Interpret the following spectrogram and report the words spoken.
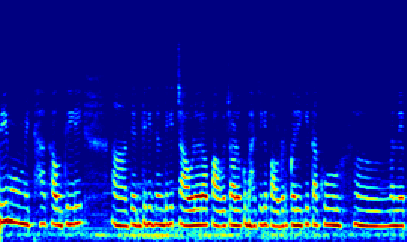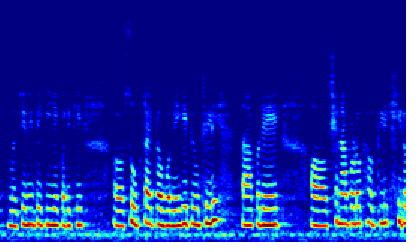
ବି ମୁଁ ମିଠା ଖାଉଥିଲି ଯେମିତିକି ଯେମିତିକି ଚାଉଳର ଚାଉଳକୁ ଭାଜିକି ପାଉଡ଼ର କରିକି ତାକୁ ମାନେ ଚିନି ଦେଇକି ଇଏ କରିକି ସୁପ୍ ଟାଇପ୍ର ବନେଇକି ପିଉଥିଲି ତାପରେ ଛେନାପୋଡ଼ ଖାଉଥିଲି କ୍ଷୀର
